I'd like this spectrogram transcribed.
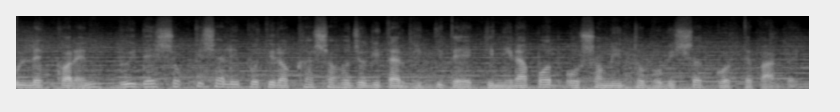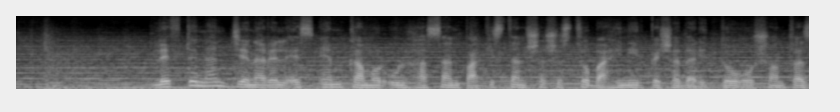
উল্লেখ করেন, দুই দেশ শক্তিশালী প্রতিরক্ষা সহযোগিতার ভিত্তিতে একটি নিরাপদ ও সমৃদ্ধ ভবিষ্যৎ করতে পারবে। Lieutenant general S M Kamrul Hasan Pakistan সশস্ত্র বাহিনীর পেশাদারিত্ব ও সন্ত্রাস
